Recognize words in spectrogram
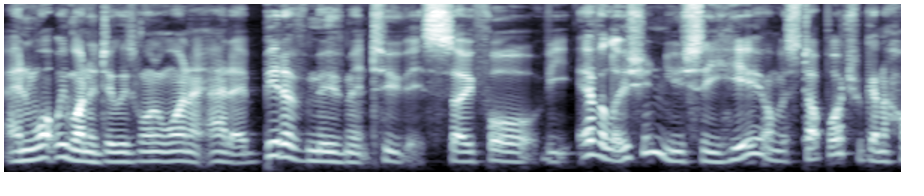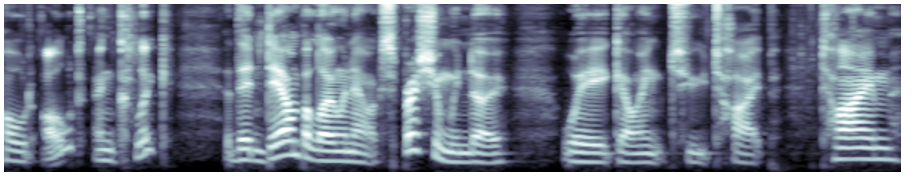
And what we want to do is we want to add a bit of movement to this. So for the evolution, you see here on the stopwatch, we're going to hold Alt and click. And then down below in our expression window, we're going to type time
